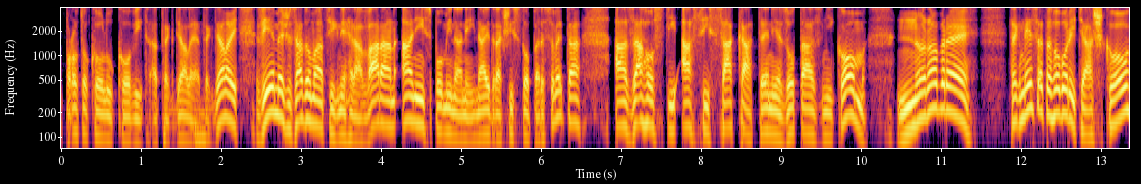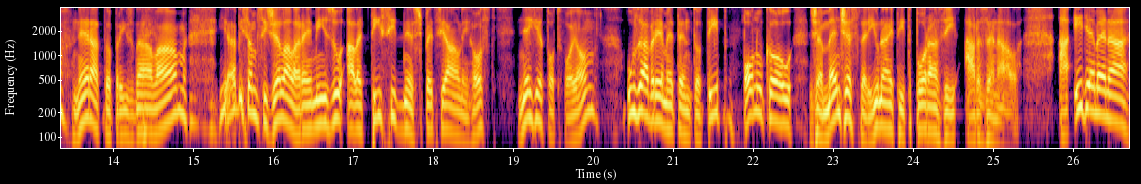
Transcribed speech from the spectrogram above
protokolu COVID a tak ďalej a tak ďalej. Vieme, že za domácich nehrá Varan ani spomínaný najdrahší stoper sveta a za hosti asi Saka, ten je s otáznikom. No dobre, tak mne sa to hovorí ťažko, nerad to priznávam. Ja by som si želal remízu, ale ty si dnes špeciálny host, nech je po tvojom. Uzavrieme tento tip ponukou, že Manchester United porazí Arsenal. A ideme na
